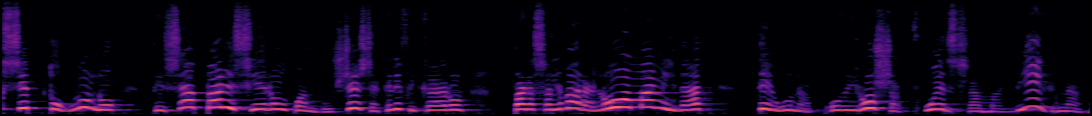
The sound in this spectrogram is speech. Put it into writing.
excepto uno, desaparecieron cuando se sacrificaron para salvar a la humanidad de una poderosa fuerza maligna.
